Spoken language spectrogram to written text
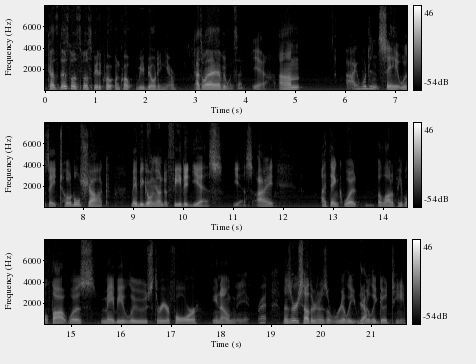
Because this was supposed to be the quote unquote rebuilding year. That's what everyone said. yeah, um, I wouldn't say it was a total shock. Maybe going undefeated, yes, yes. I I think what a lot of people thought was maybe lose three or four. You know, eh, right? Missouri Southern is a really, Yeah. really good team.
